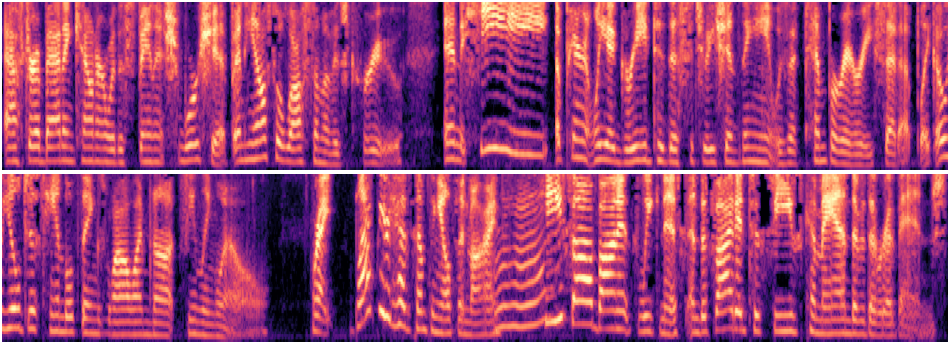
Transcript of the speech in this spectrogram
after a bad encounter with a Spanish warship, and he also lost some of his crew. And he apparently agreed to this situation thinking it was a temporary setup, like, oh, you'll just handle things while I'm not feeling well. Right. Blackbeard had something else in mind. Mm-hmm. He saw Bonnet's weakness and decided to seize command of the Revenge.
